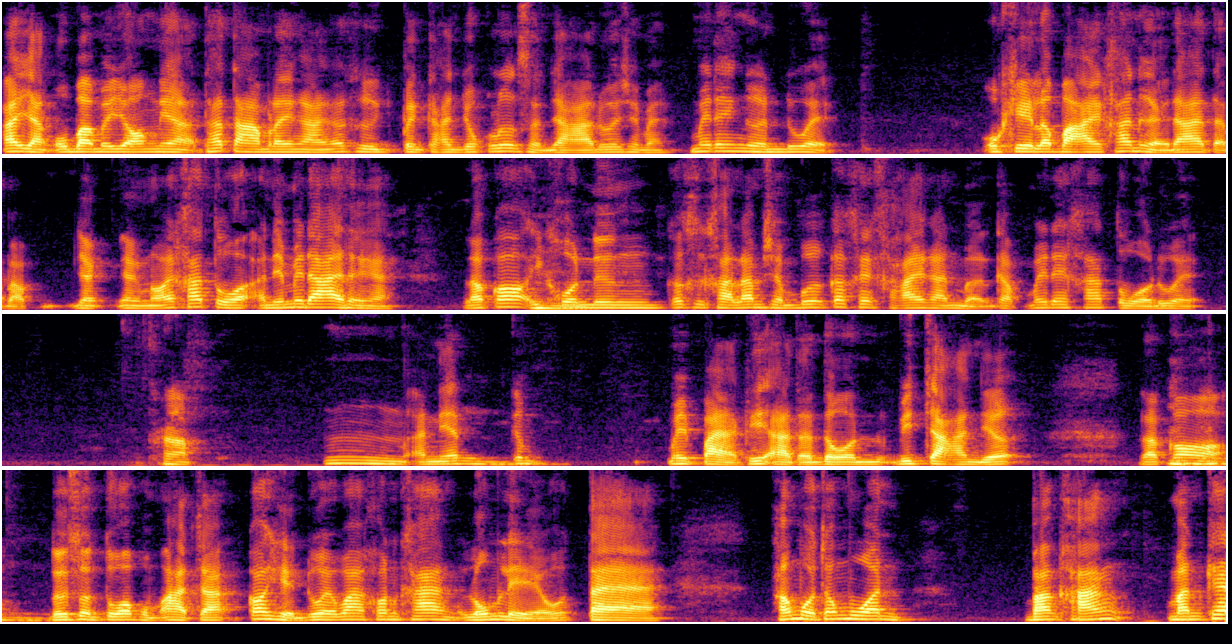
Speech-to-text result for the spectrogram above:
อะอย่างโอบามายองเนี่ย ถ้าตามรายงานก็คือเป็นการยกเลิกสัญญาด้วยใช่ไหมไม่ได้เงินด้วย โอเคระบายค่าเหนื่อยได้แต่แบบ อย่างอย่างน้อยค่าตัว อันนี้ไม่ได้เลยไงแล้วก็อีกคนนึงก็คือคาร์ลัมแชมเบอร์ก็คล้ายๆกันเหมือนกับไม่ได้ค่าตัวด้วย ครับ อืม อันเนี้ยอืมก็ไม่แปลกที่อาจจะโดนวิจารณ์เยอะ แล้วก็อืมโดยส่วนตัวผมอาจจะก็เห็นด้วยว่าค่อนข้างล้มเหลว แต่ทั้งหมดทั้งมวล บางครั้งมันแค่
